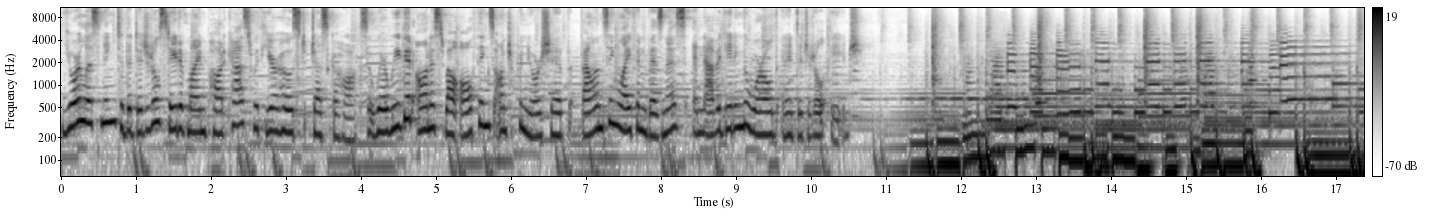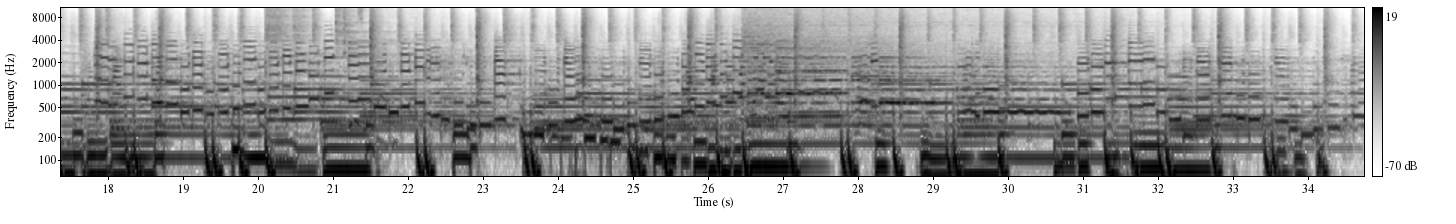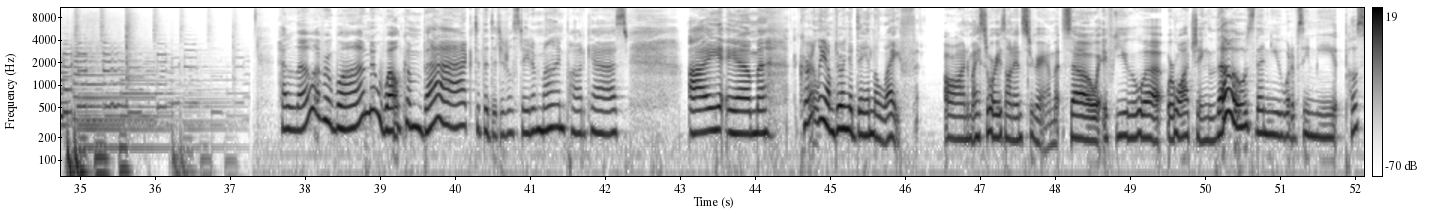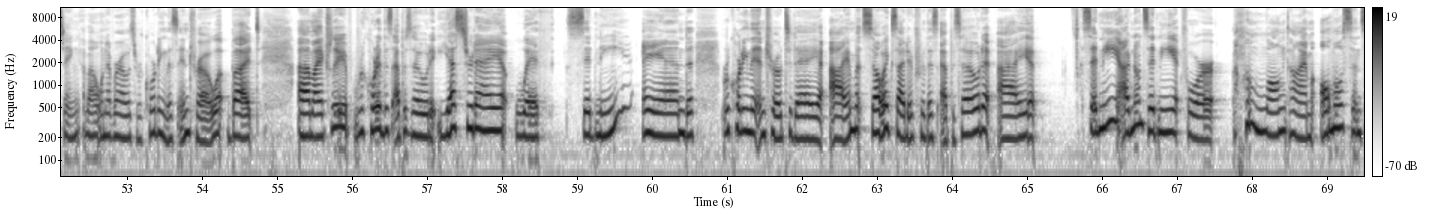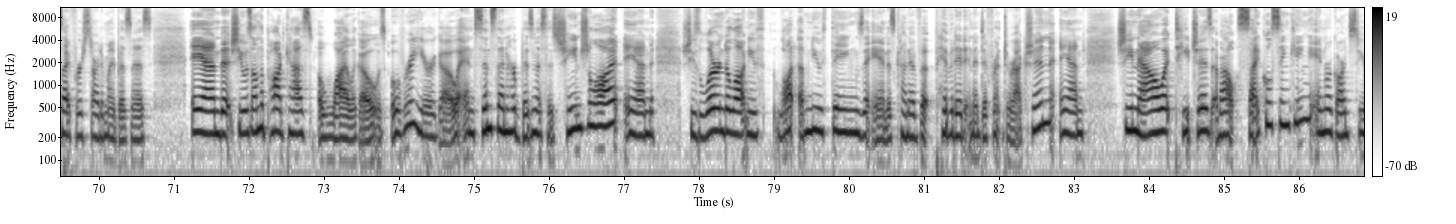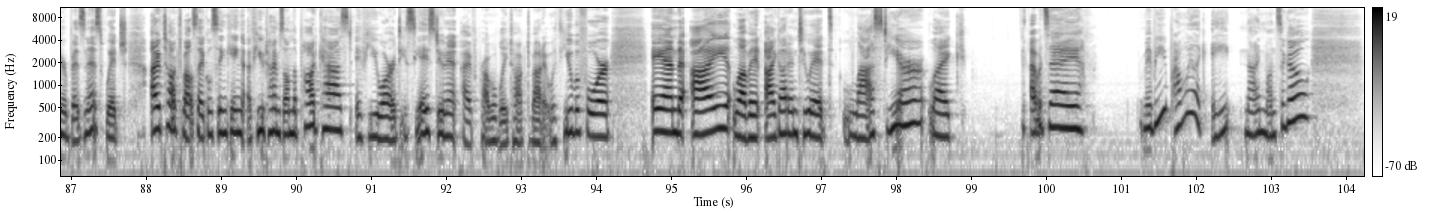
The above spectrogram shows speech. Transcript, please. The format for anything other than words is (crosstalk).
You're listening to the Digital State of Mind podcast with your host, Jessica Hawks, where we get honest about all things entrepreneurship, balancing life and business, and navigating the world in a digital age. Welcome back to the Digital State of Mind podcast. I am currently I'm doing a day in the life on my stories on Instagram. So if you uh, were watching those, then you would have seen me posting about whenever I was recording this intro. But um, I actually recorded this episode yesterday with Sydney and recording the intro today. I'm so excited for this episode. I Sydney, I've known Sydney for (laughs) a long time, almost since I first started my business. And she was on the podcast a while ago. It was over a year ago. And since then, her business has changed a lot and she's learned a lot new lot of new things and has kind of pivoted in a different direction. And she now teaches about cycle syncing in regards to your business, which I've talked about cycle syncing a few times on the podcast. If you are a DCA student, I've probably talked about it with you before. And I love it. I got into it last year, like I would say maybe probably like eight, nine months ago.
